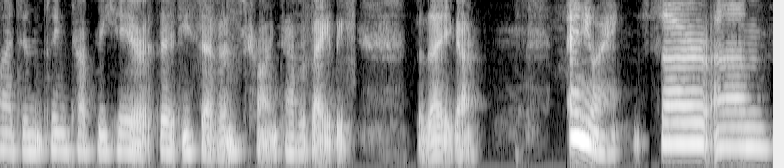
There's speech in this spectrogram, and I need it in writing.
I didn't think I'd be here at 37 trying to have a baby, but there you go. Anyway, so um,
